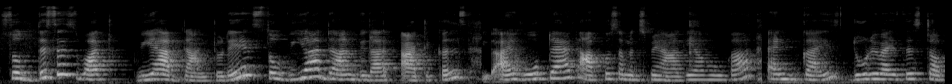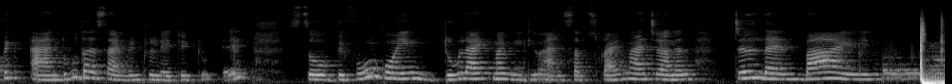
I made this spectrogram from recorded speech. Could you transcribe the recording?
So this is what we have done today so we are done with our articles i hope that आपको समझ में आ गया होगा and guys do revise this topic and do the assignment related to it so before going do like my video and subscribe my channel till then bye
